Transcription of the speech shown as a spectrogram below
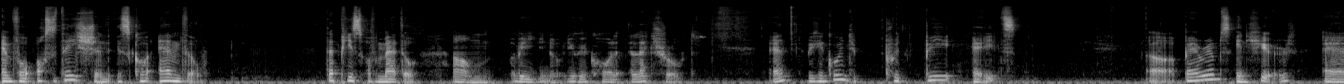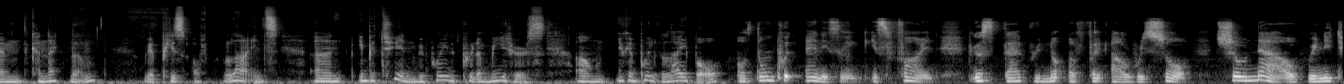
And for oxidation, it's called anvil. That piece of metal, um, maybe you know, you can call it electrode. And we can go into put B8 uh, bariums in here and connect them with a piece of lines. And in between we're going to put a meters. Um you can put a light bulb. Or don't put anything. It's fine. Because that will not affect our result. So now we need to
